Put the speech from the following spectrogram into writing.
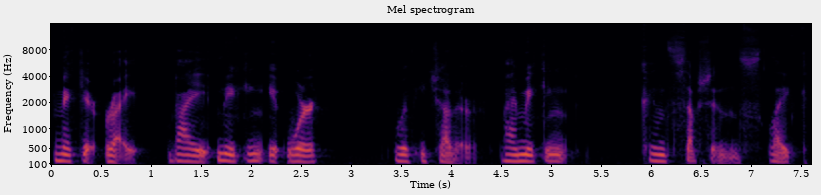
make it right by making it work with each other, by making conceptions like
